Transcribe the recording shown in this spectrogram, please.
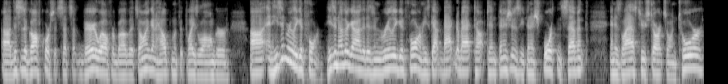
Uh, this is a golf course that sets up very well for Bubba. It's only going to help him if it plays longer. Uh, and he's in really good form. He's another guy that is in really good form. He's got back to back top 10 finishes. He finished fourth and seventh in his last two starts on tour.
